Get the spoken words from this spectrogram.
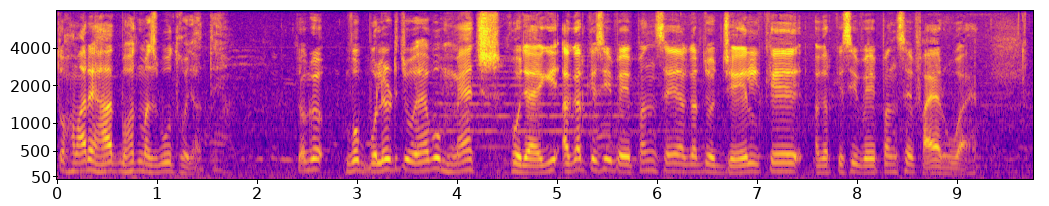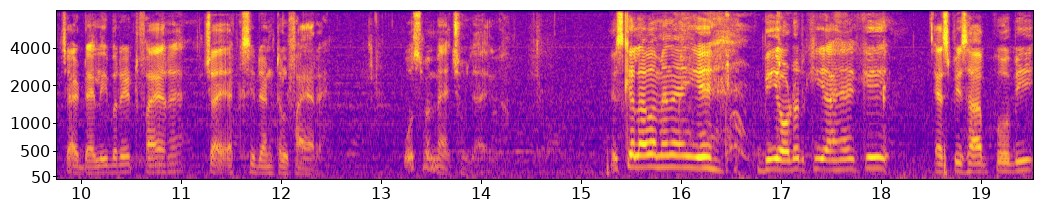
तो हमारे हाथ बहुत मज़बूत हो जाते हैं। क्योंकि वो बुलेट जो है, वो मैच हो जाएगी। अगर किसी वेपन से, अगर जो जेल के, अगर किसी वेपन से फायर हुआ है, चाहे डेलीबरेट फायर है, चाहे एक्सीडेंटल फायर है, उसमें मैच हो जाएगा। इसके अलावा मैंने ये भी ऑर्डर किया है कि एसपी साहब को भी,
